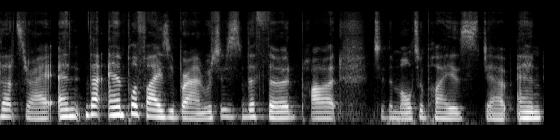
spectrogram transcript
That's right. And that amplifies your brand, which is the third part to the multipliers step. And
